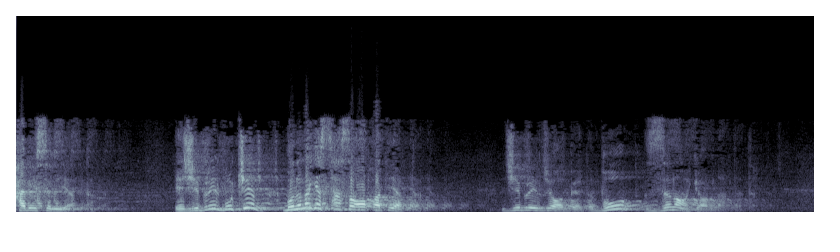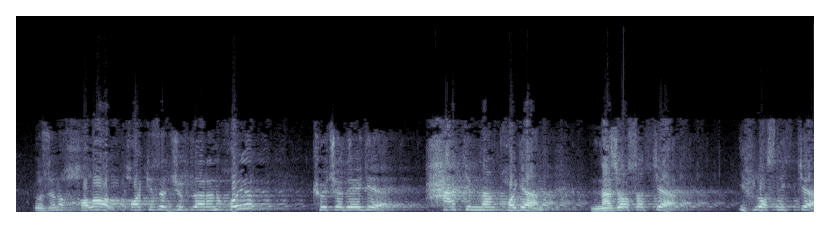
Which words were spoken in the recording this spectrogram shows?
habisini yeyapti. "Ey Jibril, bu kim? Bu nimaga sasa ovqat yeyapti?" Jibril javob berdi: "Bu zinokorlar" dedi. O'zini halol, pokiza juftlarini qo'yib, ko'chadagi har kimdan qolgan najosatga, ifloslikka,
